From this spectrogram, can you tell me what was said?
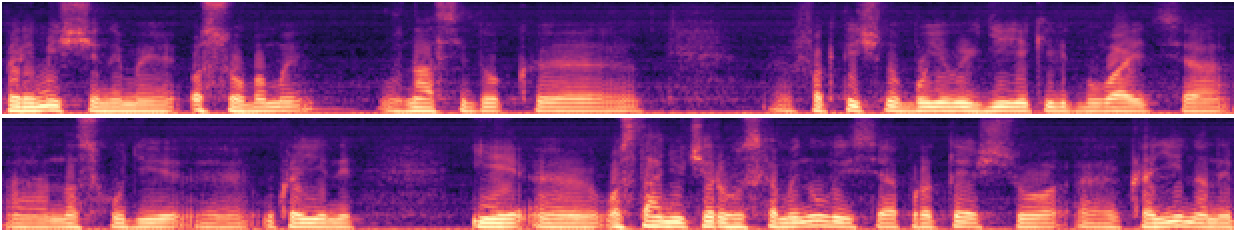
переміщеними особами внаслідок е, фактично бойових дій, які відбуваються е, на сході України. І в останню чергу схаменулися про те, що країна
